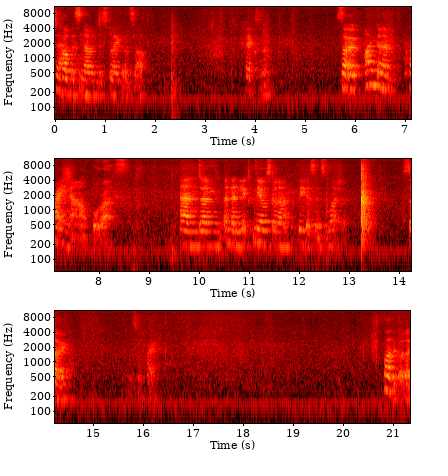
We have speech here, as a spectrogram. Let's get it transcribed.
to help us know and display God's love. Excellent. So I'm going to pray now for us. And, um, and then Neil's going to lead us in some worship. So let's all pray. Father God, I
